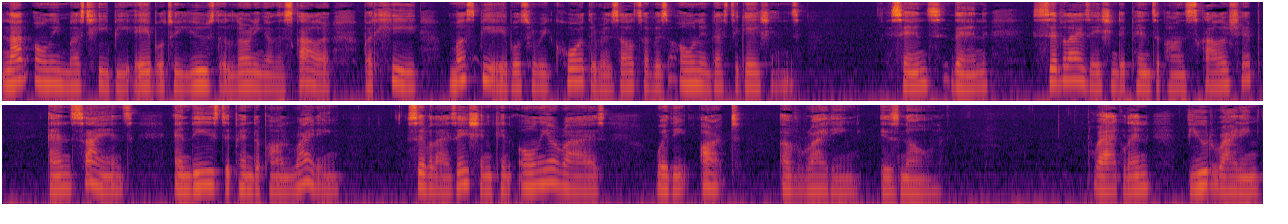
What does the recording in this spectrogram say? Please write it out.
Not only must he be able to use the learning of the scholar, but he must be able to record the results of his own investigations. Since, then, civilization depends upon scholarship and science, and these depend upon writing, civilization can only arise where the art of writing is known. Raglan viewed writing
